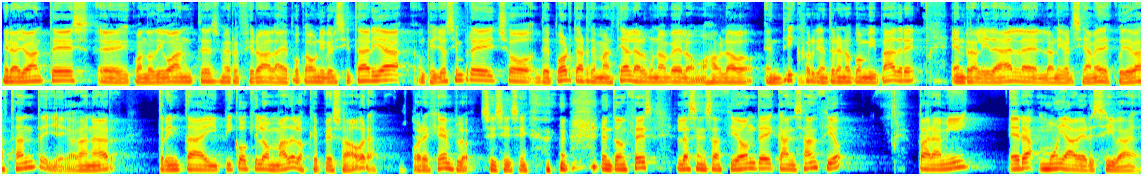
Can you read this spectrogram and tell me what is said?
Mira, yo antes, eh, cuando digo antes, me refiero a la época universitaria, aunque yo siempre he hecho deporte, arte marcial, alguna vez lo hemos hablado en Discord, que entreno con mi padre, en realidad en la, universidad me descuidé bastante y llegué a ganar 30 y pico kilos más de los que peso ahora, por ejemplo. Sí, sí, sí. Entonces, la sensación de cansancio, para mí, era muy aversiva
